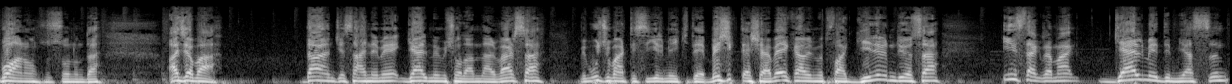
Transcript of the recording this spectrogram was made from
bu anonsun sonunda. Acaba daha önce sahneme gelmemiş olanlar varsa ve bu cumartesi 22'de Beşiktaş'a BKM Mutfağı gelirim diyorsa Instagram'a gelmedim yazsın.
